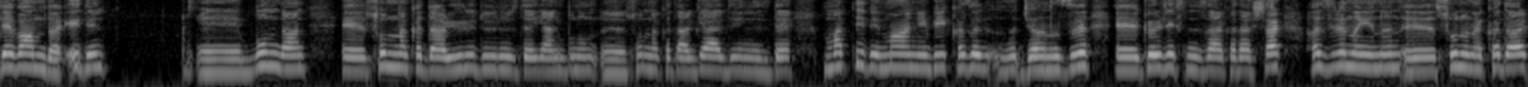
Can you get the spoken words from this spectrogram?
devam da edin. Bundan e, sonuna kadar yürüdüğünüzde yani bunun e, sonuna kadar geldiğinizde maddi ve manevi kazanacağınızı e, göreceksiniz arkadaşlar. Haziran ayının sonuna kadar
